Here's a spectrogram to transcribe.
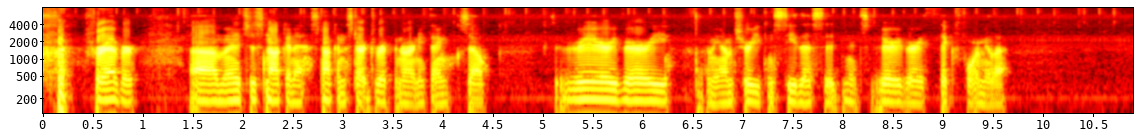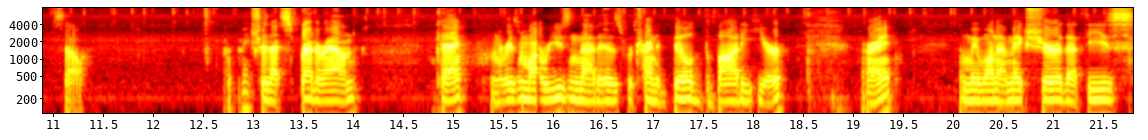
forever. Um, and it's just not gonna, it's not gonna start dripping or anything. So very, very, I mean, I'm sure you can see this. It, it's very, very thick formula. So make sure that's spread around. Okay, and the reason why we're using that is we're trying to build the body here. All right, and we want to make sure that these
